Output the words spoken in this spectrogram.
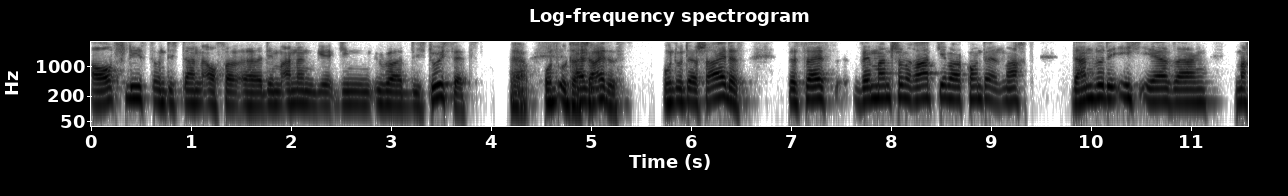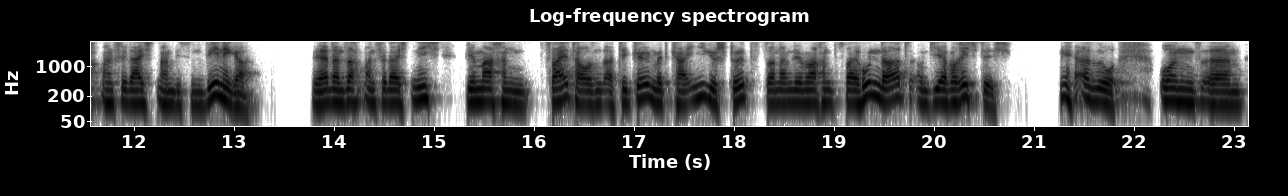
aufschließt und dich dann auch äh, dem anderen gegenüber dich durchsetzt. Ja, und unterscheidest. Also, und unterscheidest. Das heißt, wenn man schon Ratgeber-Content macht, dann würde ich eher sagen, macht man vielleicht mal ein bisschen weniger. Ja, dann sagt man vielleicht nicht, wir machen 2000 Artikel mit KI gestützt, sondern wir machen 200 und die aber richtig. Ja, so. Und ähm,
